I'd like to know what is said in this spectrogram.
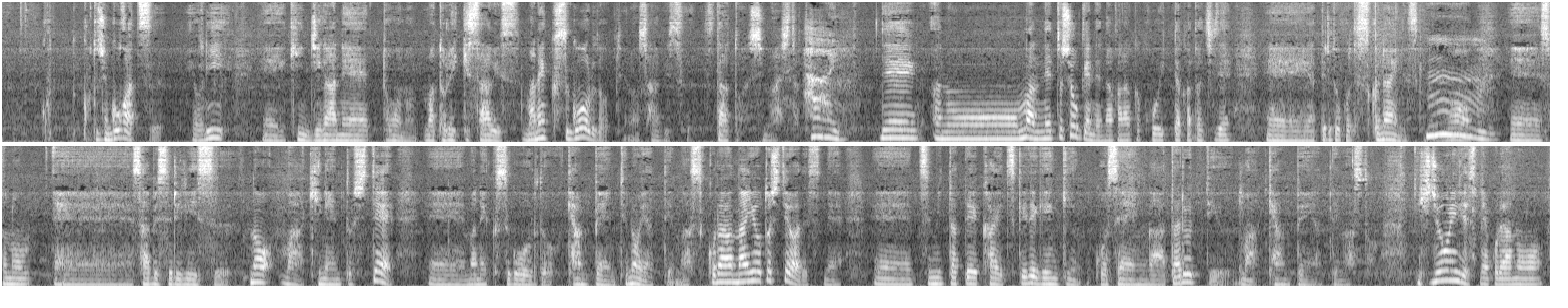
今年の5月より、えー、金地金等の、まあ、取引サービス、マネックスゴールドっていうのをサービススタートしました。はい。で、あのー、まあ、ネット証券でなかなかこういった形で、えー、やってるところって少ないんですけども、うん、えー、その、えー、サービスリリースの、まあ、記念として、えー、マネックスゴールドキャンペーンっていうのをやっています。これは内容としてはですね、えー、積み立て買い付けで現金5000円が当たるっていう、まあ、キャンペーンやっていますと。非常にですね、これあの、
